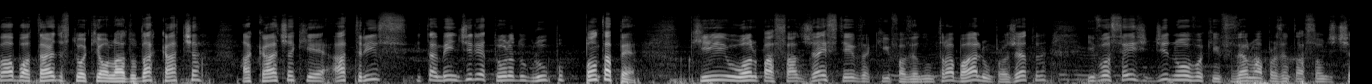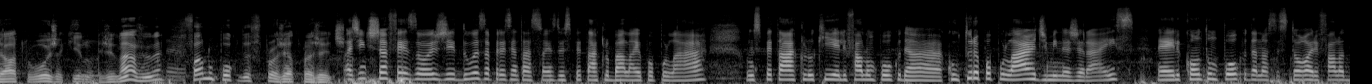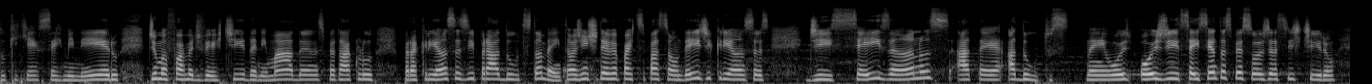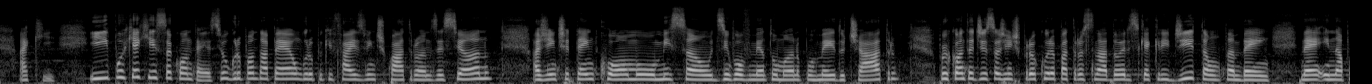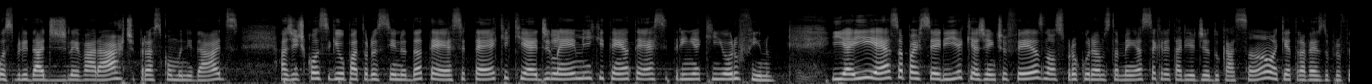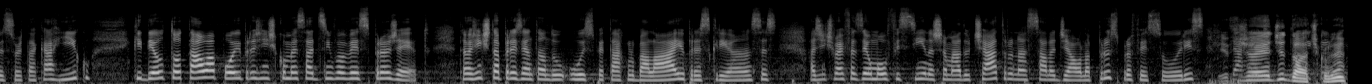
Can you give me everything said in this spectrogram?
Pessoal, boa tarde. Estou aqui ao lado da Kátia. A Kátia, que é atriz e também diretora do grupo Pontapé, que o ano passado já esteve aqui fazendo um trabalho, um projeto, né? E vocês, de novo aqui, fizeram uma apresentação de teatro hoje aqui no ginásio, né? Fala um pouco desse projeto pra gente. A gente já fez hoje duas apresentações do espetáculo Balaio Popular, um espetáculo que ele fala um pouco da cultura popular de Minas Gerais, né? ele conta um pouco da nossa história, fala do que é ser mineiro, de uma forma divertida, animada, é um espetáculo para crianças e para adultos também. Então a gente teve a participação desde crianças de 6 anos até adultos. Né? Hoje, hoje, 600 pessoas já assistiram aqui. E por que, que isso acontece? O Grupo Antapé é um grupo que faz 24 anos esse ano. A gente tem como missão o desenvolvimento humano por meio do teatro. Por conta disso, a gente procura patrocinadores que acreditam também né, na possibilidade de levar arte para as comunidades. A gente conseguiu o patrocínio da TS Tech, que é de Leme, que tem a TS Trim aqui em Ouro Fino. E aí, essa parceria que a gente fez, nós procuramos também a Secretaria de Educação, aqui através do professor professor Tacarrico, que deu total apoio para a gente começar a desenvolver esse projeto. Então, a gente está apresentando o espetáculo Balaio para as crianças, a gente vai fazer uma oficina chamada Teatro na Sala de Aula para os professores. Esse já é didático, né?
